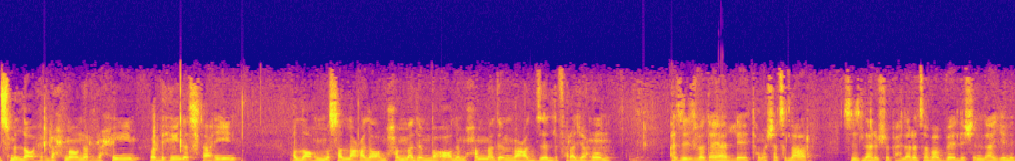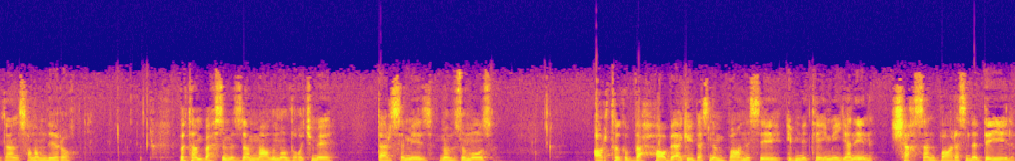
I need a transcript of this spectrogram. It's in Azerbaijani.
بسم الله الرحمن الرحيم وبه نستعين اللهم صل على محمد və ali Muhammed və aczil fərəcəhum Əziz və dəyərli tamaşaçılar, sizləri şübhələrə cavab verilişində yenidən salamlayırıq. Ötən bəhsimizdən məlum olduğu kimi dərsimiz, mövzumuz artıq Vəhhabi əqidəsinin banisi İbn Teymiyyənin şəxsən barəsində deyil,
